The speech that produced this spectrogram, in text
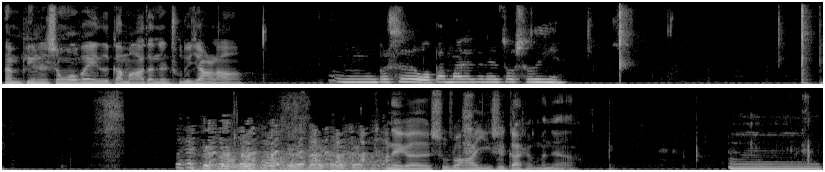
那你平时生活费是干嘛？在那处对象了？嗯，不是，我爸妈在那边做生意。那个叔叔阿姨是干什么的？嗯，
